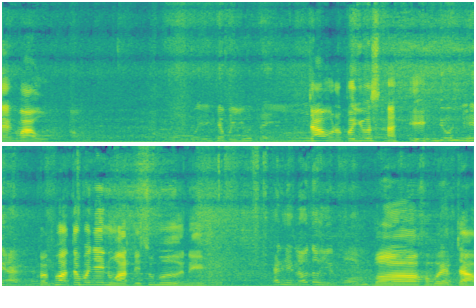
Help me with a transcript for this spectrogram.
ลงเว้าจะไปยุ่งใส่เจ้าน่ะไปอยู่ไสยุ่งเนี่ยค่อยพอแต่พ่อใหญ่หนวดนี่ซุมือนี่ท่านเห็นแล้วต้องยืนผมบ่เขาบ่เห็นเจ้า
